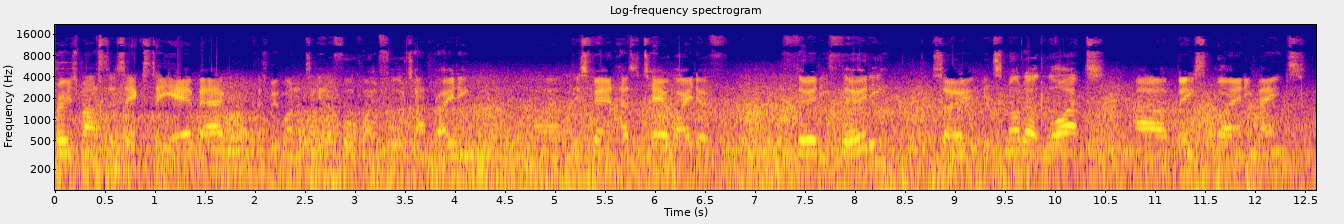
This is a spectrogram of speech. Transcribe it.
Cruisemaster's XT airbag because we wanted to get a 4.4 tonne rating. Uh, this van has a tare weight of 30-30, so it's not a light uh, beast by any means.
